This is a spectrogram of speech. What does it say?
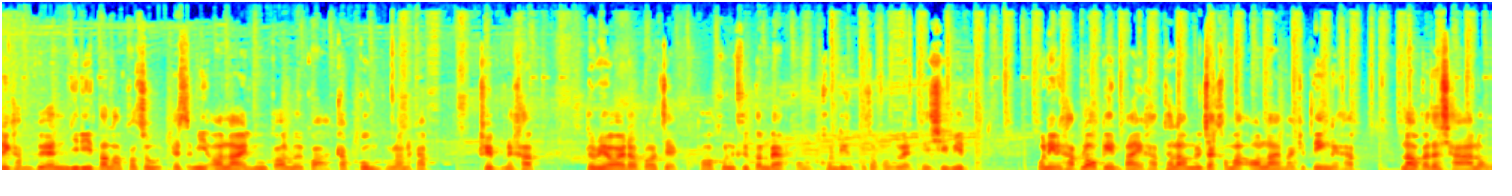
วัสดีครับเพื่อนยินดีต้อนรับเข้าสู่ SME ออนไลน์รู้ก่อนรวยกว่ากับกลุ่มของเรานะครับทริปนะครับ The Real Idol Project เพราะคุณคือต้นแบบของคนที่ประสบความสำเร็จในชีวิต วันนี้นะครับโลกเปลี่ยนไปครับ ถ้าเราไม่รู้จักคำว่าออนไลน์มาร์เก็ตติ้งนะครับเราก็จะช้าลง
